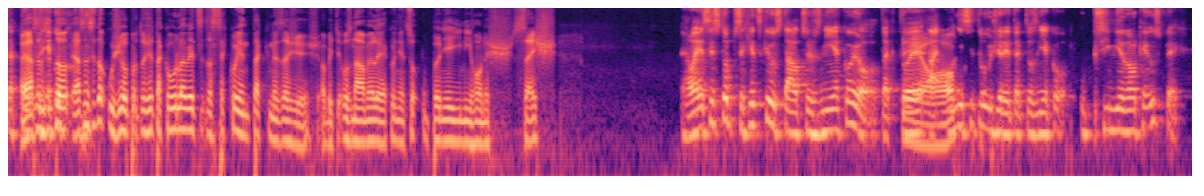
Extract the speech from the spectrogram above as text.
Tak to, já, jsem jako... si to, já jsem si to užil, protože takovouhle věc zase jako jen tak nezažiješ, aby tě oznámili jako něco úplně jiného, než seš. Hele, jestli jsi to psychicky ustál, což zní jako jo, tak to je, jo. a oni si to užili, tak to zní jako upřímně velký úspěch.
